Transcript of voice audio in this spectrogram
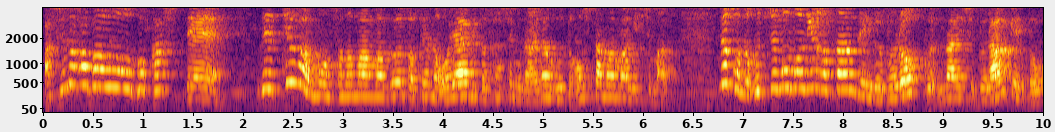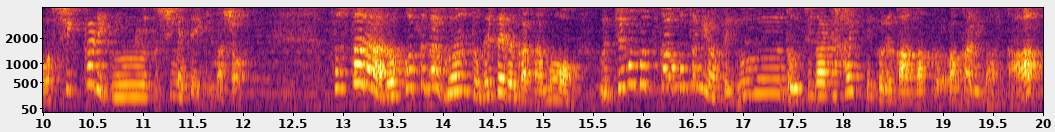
足の幅を動かしてで手はもうそのままぐっと手の親指と刺身の間をぐっと押したままにします。じゃあこの内ももに挟んでいるブロックないしブランケットをしっかりぐーっと締めていきましょう。そしたら肋骨がぐんと出てる方も内もも使うことによってぐーっと内側に入ってくる感覚分かりますか？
